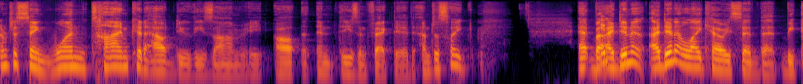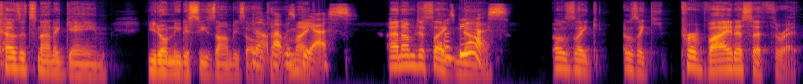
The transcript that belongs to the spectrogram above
I'm just saying, one time could outdo these zombie, all and these infected. I'm just like, but If- I didn't, I didn't like how he said that because it's not a game, you don't need to see zombies all no the time. that was I'm like, bs and I'm just like, was no. bs I was like, I was like, provide us a threat.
